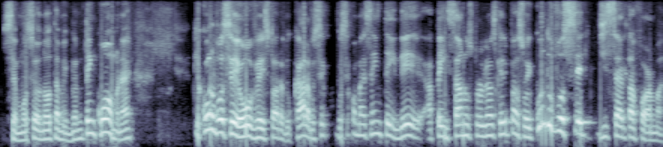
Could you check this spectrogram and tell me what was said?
se emocionou também, não tem como, né? Porque quando você ouve a história do cara, você, você começa a entender, a pensar nos problemas que ele passou. E quando você, de certa forma,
